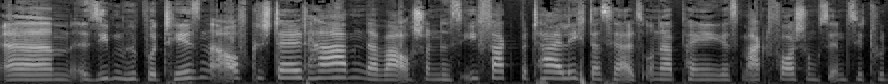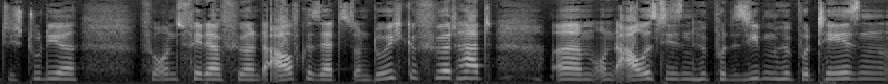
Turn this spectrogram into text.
ähm, sieben Hypothesen aufgestellt haben. Da war auch schon das IFAC beteiligt, das ja als unabhängiges Marktforschungsinstitut die Studie für uns federführend aufgesetzt und durchgeführt hat. Ähm, und aus diesen Hypo sieben Hypothesen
